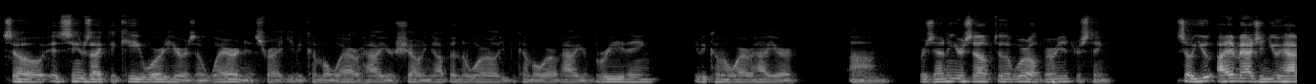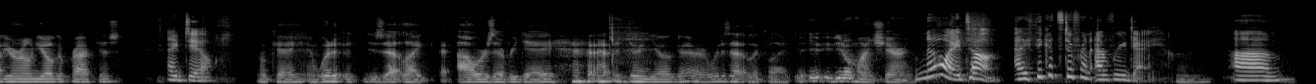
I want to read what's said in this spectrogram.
So it seems like the key word here is awareness, right? You become aware of how you're showing up in the world. You become aware of how you're breathing. You become aware of how you're um, presenting yourself to the world. Very interesting. So you, I imagine you have your own yoga practice. I do. Okay, and what is that like? Hours every day doing yoga, or what does that look like? If you don't mind sharing. No, I don't. I think it's different every day. Mm-hmm. Um,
